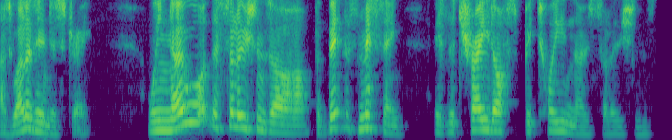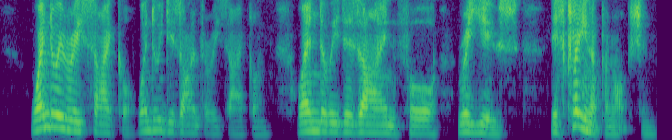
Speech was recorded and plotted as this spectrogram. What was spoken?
as well as industry. We know what the solutions are. The bit that's missing is the trade offs between those solutions. When do we recycle? When do we design for recycling? When do we design for reuse? Is cleanup an option?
